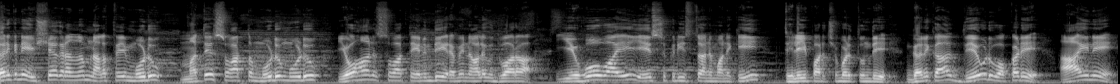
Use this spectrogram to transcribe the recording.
గనుకనే యెషయా గ్రంథం నలభై మూడు మతే స్వార్థ మూడు మూడు యోహాను స్వార్థ ఎనిమిది ఇరవై నాలుగు ద్వారా యహోవాయే యేసుక్రీస్తు అని మనకి తెలియపరచబడుతుంది. గనుక దేవుడు ఒక్కడే ఆయనే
